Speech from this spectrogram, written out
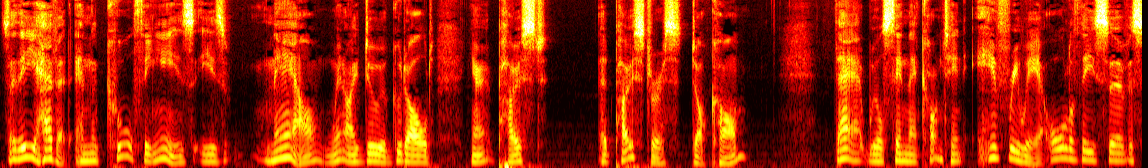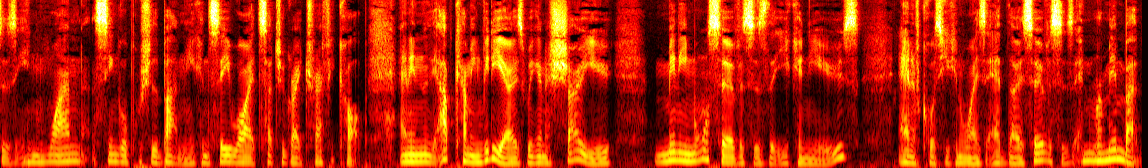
So there you have it. And the cool thing is, is now when I do a good old, you know, post at posterous.com, that will send that content everywhere, all of these services in one single push of the button. You can see why it's such a great traffic cop. And in the upcoming videos, we're going to show you many more services that you can use. And of course, you can always add those services. And remember,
